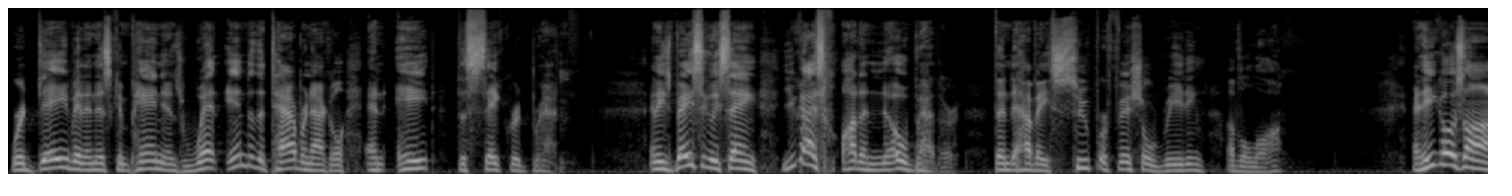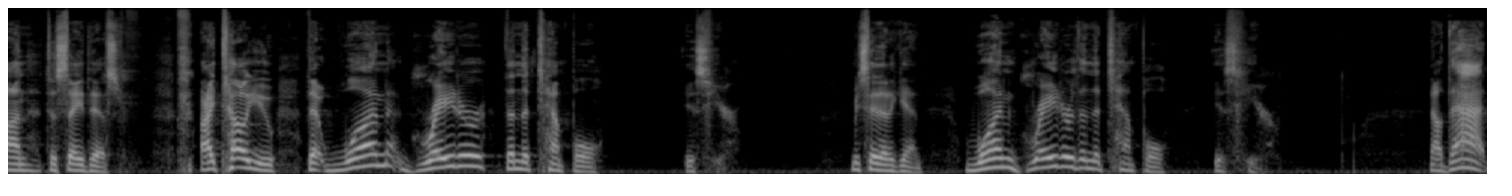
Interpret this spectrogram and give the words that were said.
where David and his companions went into the tabernacle and ate the sacred bread. And he's basically saying, you guys ought to know better than to have a superficial reading of the law. And he goes on to say this I tell you that one greater than the temple is here. Let me say that again. One greater than the temple is here. Now, that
